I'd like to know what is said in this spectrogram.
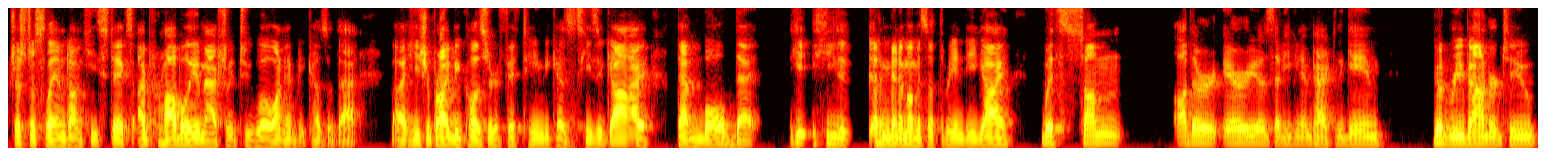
just a slam dunk. He sticks. I probably am actually too low on him because of that. Uh, he should probably be closer to 15 because he's a guy that mold that he he at a minimum is a three and D guy with some other areas that he can impact the game. Good rebounder too.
